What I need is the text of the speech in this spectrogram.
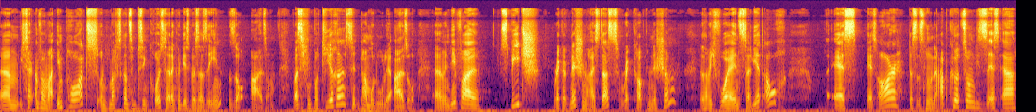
Ähm, ich sage einfach mal Import und ich mache das Ganze ein bisschen größer, dann könnt ihr es besser sehen. So, also, was ich importiere, sind ein paar Module. Also, ähm, in dem Fall Speech Recognition heißt das, Recognition. Das habe ich vorher installiert auch. SSR, das ist nur eine Abkürzung, dieses SR.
